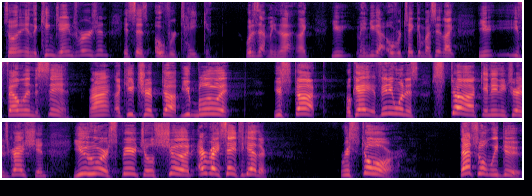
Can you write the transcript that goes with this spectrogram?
So in the King James Version, it says overtaken. What does that mean? Like, you man, you got overtaken by sin. Like you you fell into sin, right? Like you tripped up, you blew it, you're stuck. Okay? If anyone is stuck in any transgression, you who are spiritual should, everybody say it together, restore. That's what we do.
